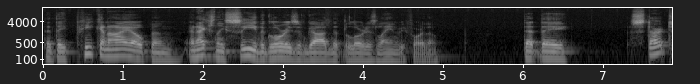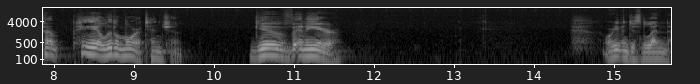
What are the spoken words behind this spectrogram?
that they peek an eye open and actually see the glories of God that the Lord is laying before them, that they start to pay a little more attention give an ear, or even just lend,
